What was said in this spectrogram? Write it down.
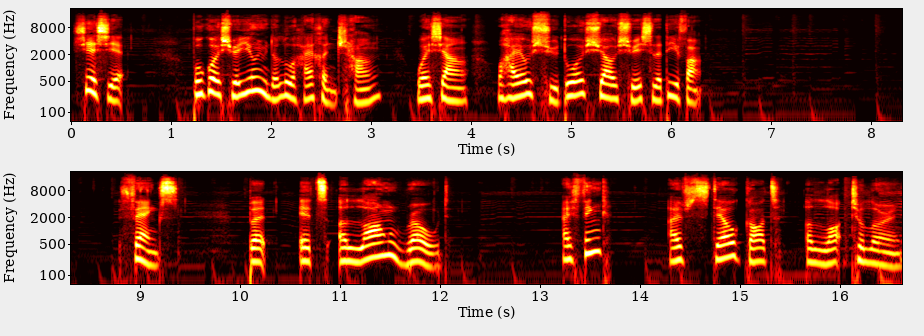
谢谢， 不过学英语的路还很长，我想我还有许多需要学习的地方。Thanks, but it's a long road. I think I've still got a lot to learn.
